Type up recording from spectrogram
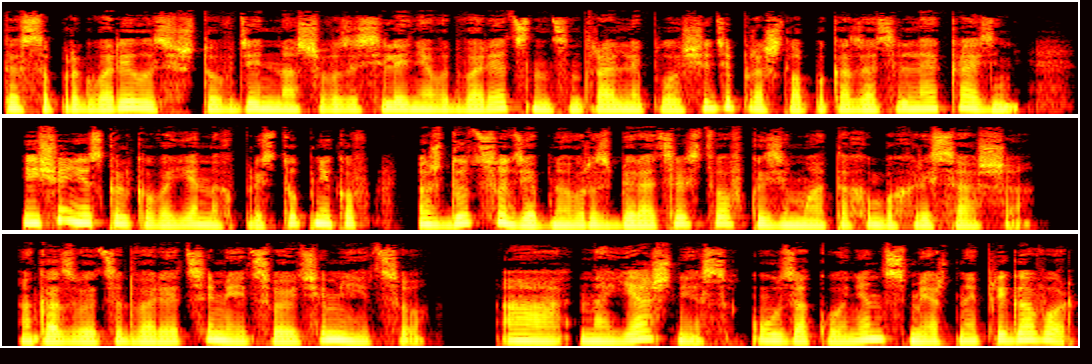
Тесса проговорилась, что в день нашего заселения во дворец на Центральной площади прошла показательная казнь. И еще несколько военных преступников ждут судебного разбирательства в казематах Бахрисаша. Оказывается, дворец имеет свою темницу. А на Яшнис узаконен смертный приговор.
